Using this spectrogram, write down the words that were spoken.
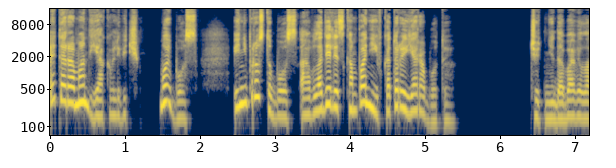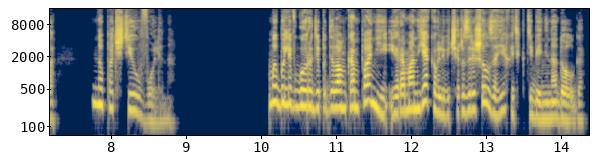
«Это Роман Яковлевич, мой босс. И не просто босс, а владелец компании, в которой я работаю. Чуть не добавила, но почти уволена. Мы были в городе по делам компании, и Роман Яковлевич разрешил заехать к тебе ненадолго.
